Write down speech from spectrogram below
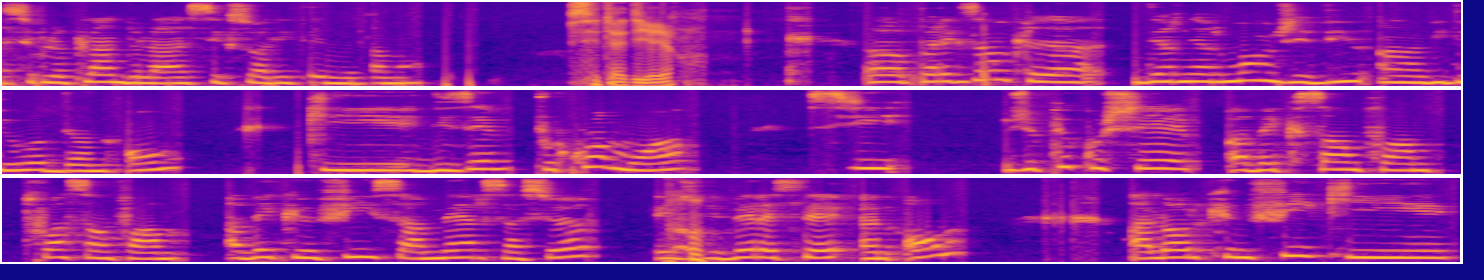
sur le plan de la sexualité notamment. C'est-à-dire? Par exemple, dernièrement, j'ai vu une vidéo d'un homme qui disait pourquoi moi, si je peux coucher avec 100 femmes 300 femmes avec une fille, sa mère, sa soeur, et je vais rester un homme, alors qu'une fille qui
